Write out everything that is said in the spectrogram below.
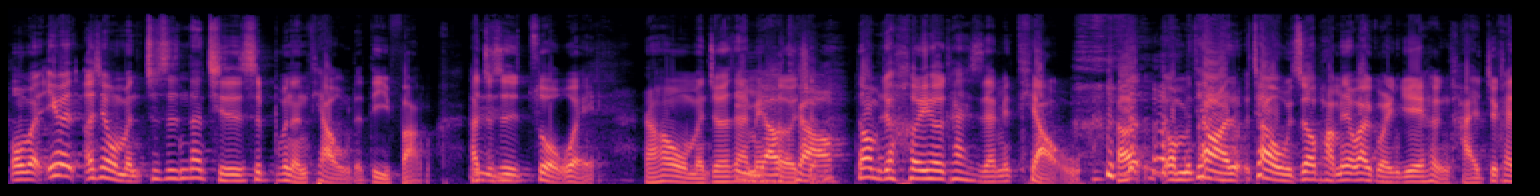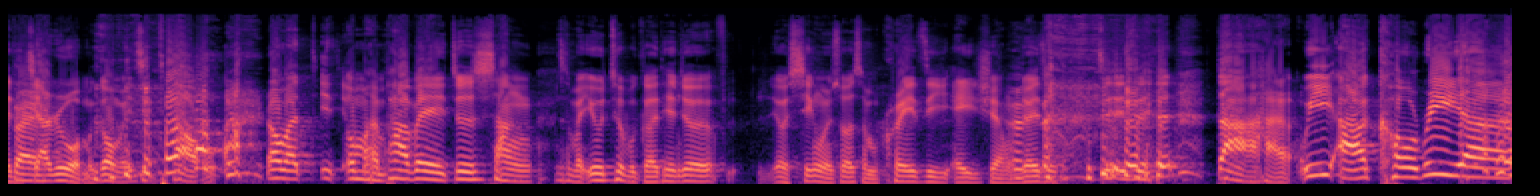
我们因为而且我们就是那其实是不能跳舞的地方，它就是座位。然后我们就在那边喝酒，然后我们就喝一喝，开始在那边跳舞。然后我们跳完跳舞之后，旁边的外国人也很嗨，就开始加入我们，跟我们一起跳舞。然后我们一我们很怕被就是上什么 YouTube，隔天就有新闻说什么 Crazy Asian，我们就一直 一直大喊 We are Korea。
